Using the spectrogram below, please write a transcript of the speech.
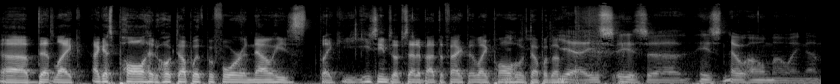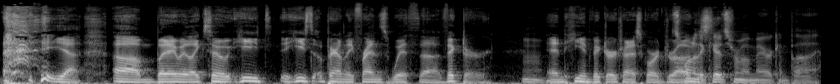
Uh, that like I guess Paul had hooked up with before, and now he's like he, seems upset about the fact that like Paul hooked up with him. yeah, he's he's uh, he's no homoing him. yeah. Um, but anyway, like so he he's apparently friends with uh, Victor, and he and Victor are trying to score drugs. It's one of the kids from American Pie.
